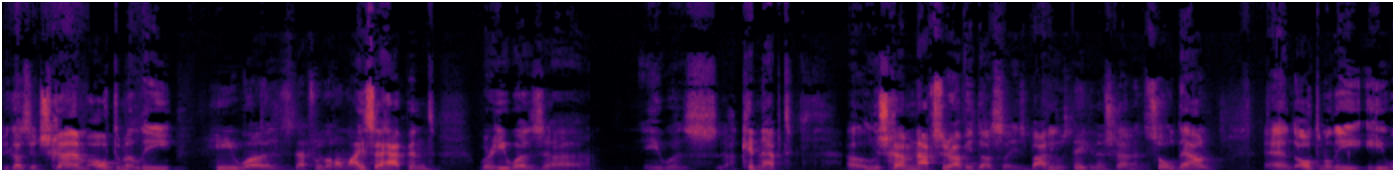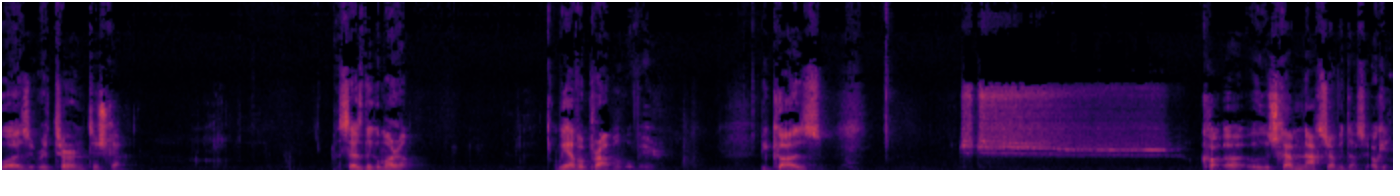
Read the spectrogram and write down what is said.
because in Shechem, ultimately, he was, that's where the whole Maisa happened, where he was, uh, he was uh, kidnapped. Lishchem L'Shechem Nachsir Avidasa, his body was taken in Shechem and sold down, and ultimately he was returned to Shechem. Says the Gemara, we have a problem over here. Because uh, Uh, okay,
